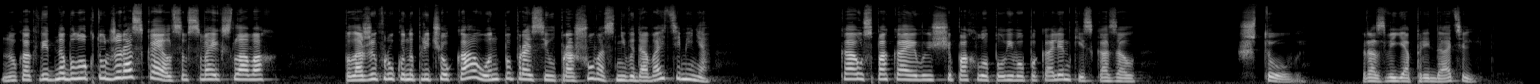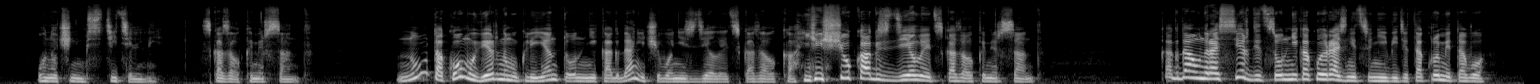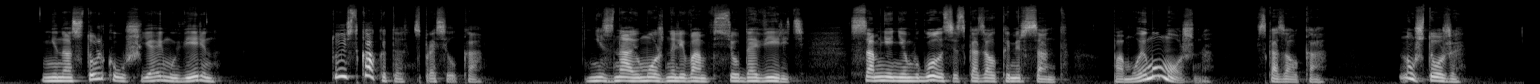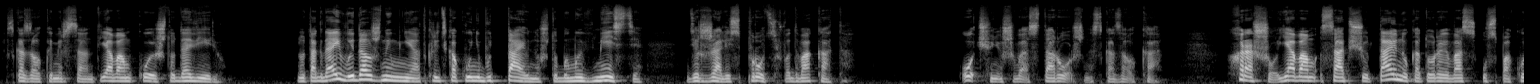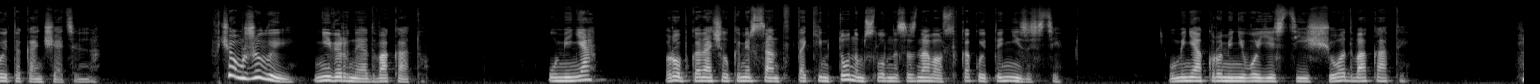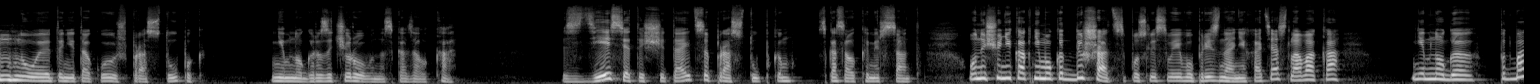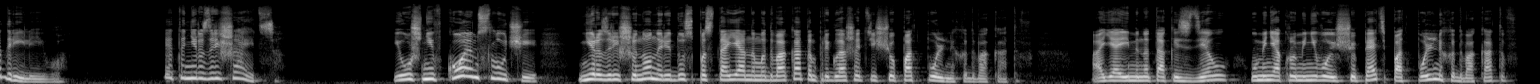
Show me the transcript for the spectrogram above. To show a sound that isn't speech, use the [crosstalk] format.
Но, как видно, Блок тут же раскаялся в своих словах. Положив руку на плечо К, он попросил, «Прошу вас, не выдавайте меня». К успокаивающе похлопал его по коленке и сказал, «Что вы, разве я предатель?» «Он очень мстительный», — сказал коммерсант. «Ну, такому верному клиенту он никогда ничего не сделает», — сказал К. «Еще как сделает», — сказал коммерсант. «Когда он рассердится, он никакой разницы не видит, а кроме того, не настолько уж я ему верен». «То есть как это?» — спросил К. «Не знаю, можно ли вам все доверить», — с сомнением в голосе сказал коммерсант. «По-моему, можно», — сказал К. «Ну что же», — сказал коммерсант, — «я вам кое-что доверю. Но тогда и вы должны мне открыть какую-нибудь тайну, чтобы мы вместе держались против адвоката». «Очень уж вы осторожны», — сказал К. «Хорошо, я вам сообщу тайну, которая вас успокоит окончательно». «В чем же вы не верны адвокату?» «У меня», — робко начал коммерсант таким тоном, словно сознавался в какой-то низости, «у меня кроме него есть еще адвокаты». [laughs] «Ну, это не такой уж проступок», — немного разочарованно сказал К. «Здесь это считается проступком», — сказал коммерсант. Он еще никак не мог отдышаться после своего признания, хотя слова К немного подбодрили его. «Это не разрешается. И уж ни в коем случае не разрешено наряду с постоянным адвокатом приглашать еще подпольных адвокатов. А я именно так и сделал. У меня кроме него еще пять подпольных адвокатов.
